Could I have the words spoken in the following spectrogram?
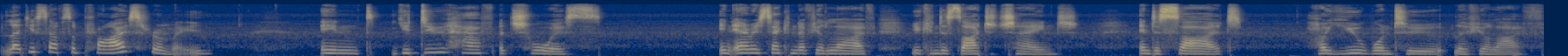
let yourself surprise from me. And you do have a choice in every second of your life, you can decide to change and decide how you want to live your life.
